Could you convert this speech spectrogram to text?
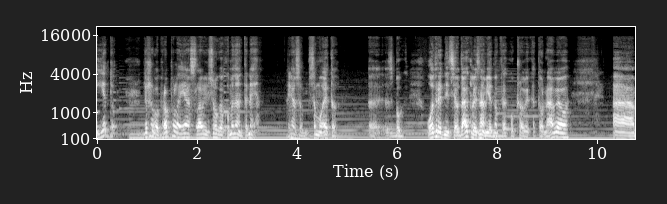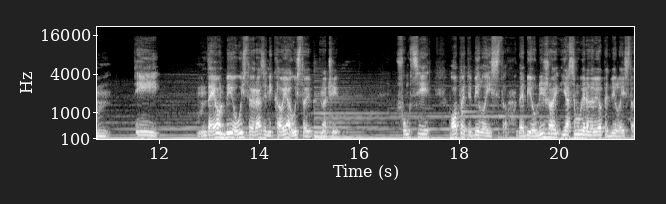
I eto, država propala, ja slavim svoga komandanta, ne. Ja sam samo, eto, e, zbog odrednice, odakle znam jednog takvog čovjeka to naveo, a, i da je on bio u istoj razini kao ja, u istoj, znači, funkciji, opet bi bilo isto. Da je bio u nižoj, ja sam uvjeren da bi opet bilo isto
